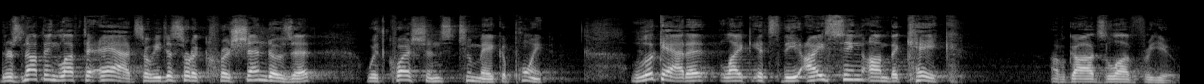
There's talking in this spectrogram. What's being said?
there's nothing left to add. So he just sort of crescendos it with questions to make a point. Look at it like it's the icing on the cake of God's love for you.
